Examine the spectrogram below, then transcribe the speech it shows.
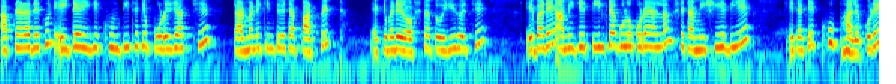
আপনারা দেখুন এইটা এই যে খুন্তি থেকে পড়ে যাচ্ছে, তার মানে কিন্তু এটা পারফেক্ট একেবারে রসটা তৈরি হয়েছে। এবারে আমি যে তিলটা গুঁড়ো করে আনলাম, সেটা মিশিয়ে দিয়ে এটাকে খুব ভালো করে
